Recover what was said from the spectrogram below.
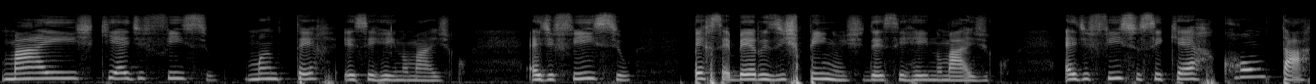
mas que é difícil manter esse reino mágico. É difícil perceber os espinhos desse reino mágico. É difícil sequer contar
